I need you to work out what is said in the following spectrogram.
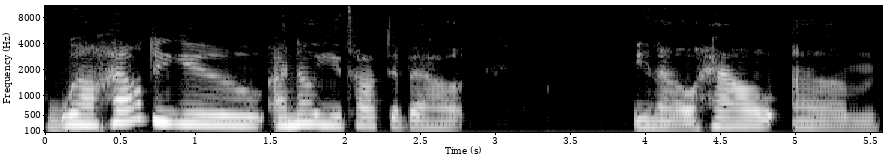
Well, how do you? I know you talked about, you know, how um,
